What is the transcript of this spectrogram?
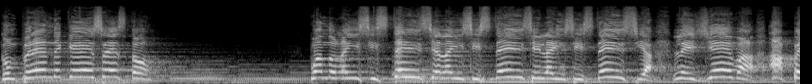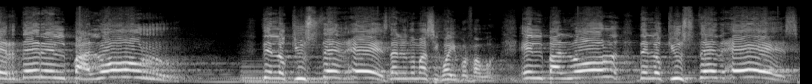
¿Comprende qué es esto? Cuando la insistencia, la insistencia y la insistencia le lleva a perder el valor de lo que usted es. Dale uno más, hijo, ahí, por favor. El valor de lo que usted es.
